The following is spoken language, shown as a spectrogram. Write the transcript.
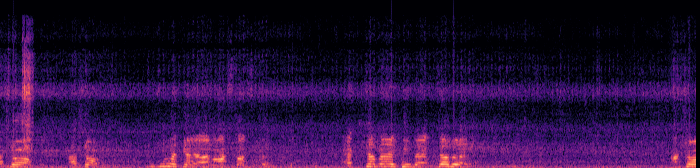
আসো। আসো ঘুরে খেলে আমি আস্তে আস্তে একটা ব্যাগ দিবে একটা ব্যাগ আসো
